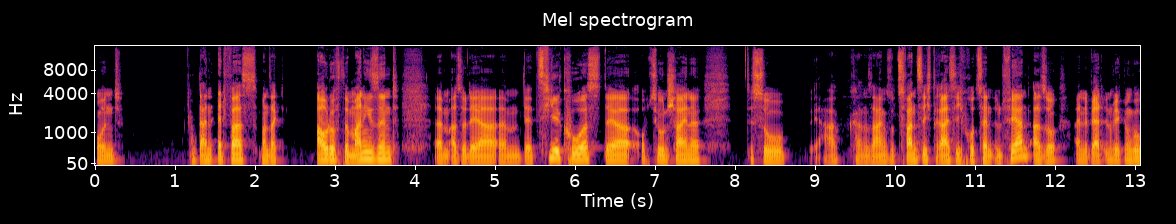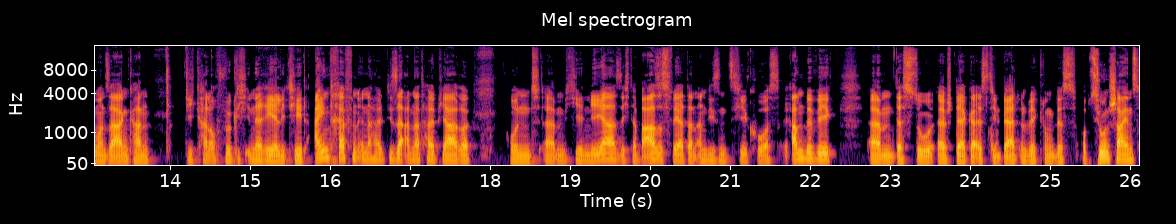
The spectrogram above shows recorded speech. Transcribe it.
Und dann etwas, man sagt, out of the money sind. Ähm, also der, ähm, der Zielkurs der Optionsscheine ist so, ja, kann sagen, so 20, 30 Prozent entfernt. Also eine Wertentwicklung, wo man sagen kann, die kann auch wirklich in der Realität eintreffen innerhalb dieser anderthalb Jahre. Und ähm, je näher sich der Basiswert dann an diesen Zielkurs ranbewegt, ähm, desto äh, stärker ist die Wertentwicklung des Optionsscheins.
